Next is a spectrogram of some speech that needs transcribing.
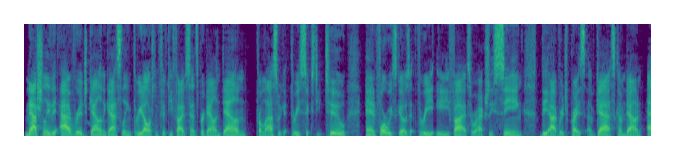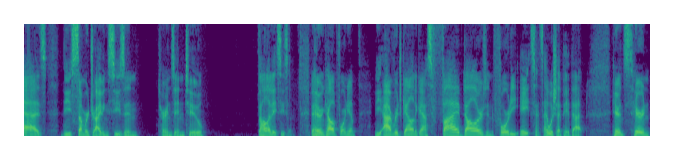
Nationally, the average gallon of gasoline $3.55 per gallon down from last week at 362 and 4 weeks ago is at 385. So we're actually seeing the average price of gas come down as the summer driving season turns into the holiday season. Now here in California, the average gallon of gas, $5.48. I wish I paid that. Here in, here in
